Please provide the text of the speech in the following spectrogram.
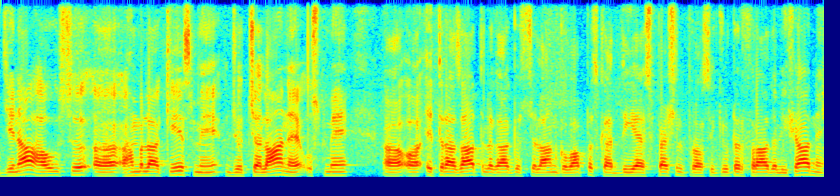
जिना हाउस हमला केस में जो चलान है, उसमें एतराज़ात लगा के उस चलान को वापस कर दिया है। स्पेशल प्रोसिक्यूटर फ़राद अली शाह ने।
